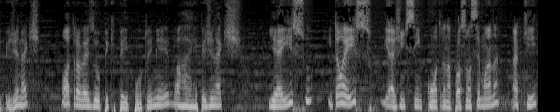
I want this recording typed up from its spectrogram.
rpgnext ou através do picpay.me rpgnext. E é isso. Então é isso. E a gente se encontra na próxima semana aqui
